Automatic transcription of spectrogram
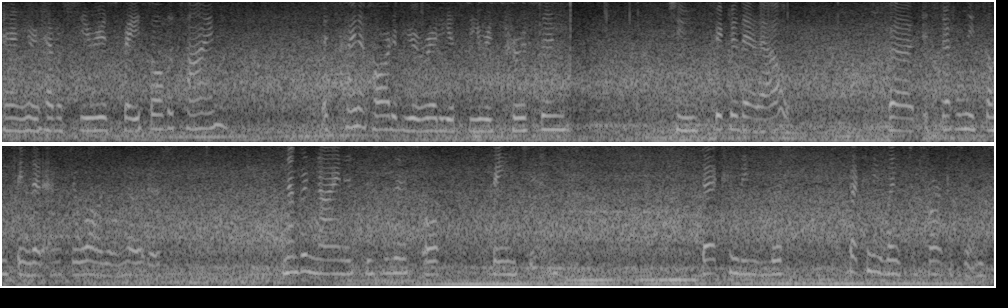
and you have a serious face all the time. It's kind of hard if you're already a serious person to figure that out, but it's definitely something that after a while you'll notice. Number nine is dizziness or fainting. That can be list, that can be linked to Parkinson's.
